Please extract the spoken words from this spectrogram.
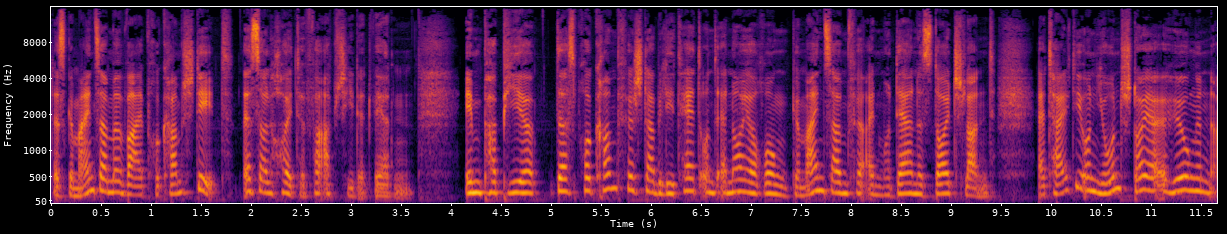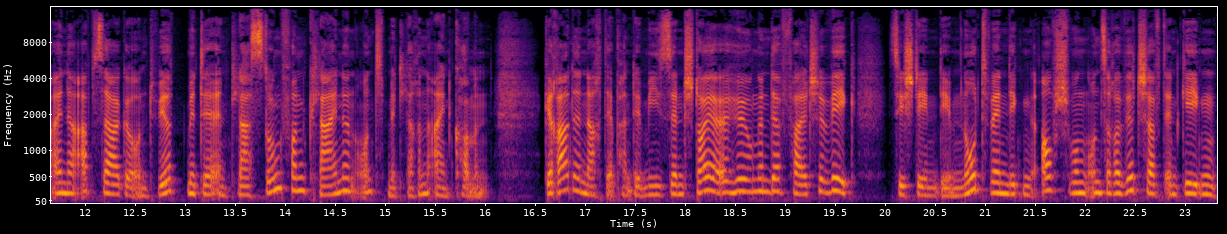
das gemeinsame Wahlprogramm steht. Es soll heute verabschiedet werden. Im Papier das Programm für Stabilität und Erneuerung gemeinsam für ein modernes Deutschland erteilt die Union Steuererhöhungen eine Absage und wirbt mit der Entlastung von kleinen und mittleren Einkommen. Gerade nach der Pandemie sind Steuererhöhungen der falsche Weg. Sie stehen dem notwendigen Aufschwung unserer Wirtschaft entgegen,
